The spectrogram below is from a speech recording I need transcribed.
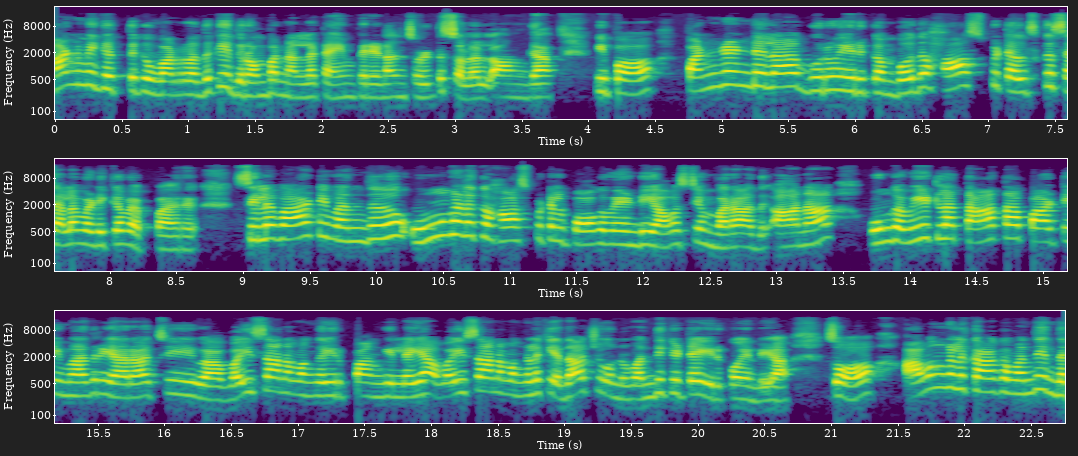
ஆன்மீகத்துக்கு வர்றதுக்கு இது ரொம்ப நல்ல டைம் பீரியடான்னு சொல்லிட்டு சொல்லலாங்க. இப்போ பன்னெண்டுல குரு இருக்கும்போது ஹாஸ்பிட்டல்ஸ்க்கு செலவழிக்க வைப்பாரு. சில வாட்டி வந்து உங்களுக்கு ஹாஸ்பிட்டல் போக வேண்டிய அவசியம் வராது. ஆனா உங்க வீட்டுல தாத்தா பாட்டி மாதிரி யாராச்சும் வயசானவங்க இருப்பாங்க இல்லையா? வயசானவங்களுக்கு ஏதாச்சும் ஒண்ணு வந்துகிட்டே இருக்கும் இல்லையா? சோ அவங்களுக்காக வந்து இந்த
